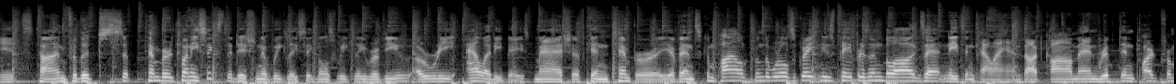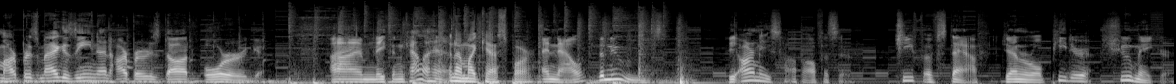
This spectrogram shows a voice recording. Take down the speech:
It's time for the t- September 26th edition of Weekly Signals Weekly Review, a reality based mash of contemporary events compiled from the world's great newspapers and blogs at nathancallahan.com and ripped in part from Harper's Magazine at harpers.org. I'm Nathan Callahan. And I'm Mike Caspar. And now, the news. The Army's top officer, Chief of Staff General Peter Schoomaker,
